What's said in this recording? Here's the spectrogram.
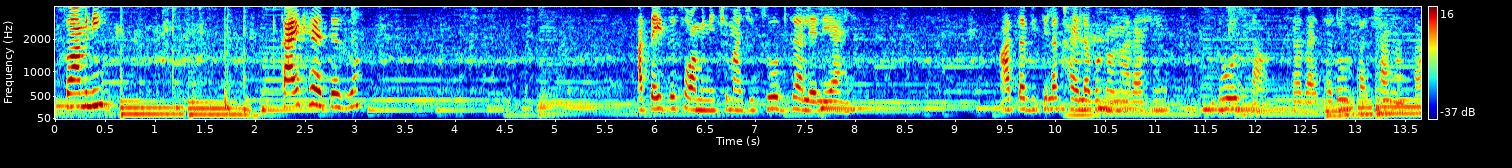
स्वामिनी काय खेळतेस ग? आता इथं स्वामिनीची माझी झोप झालेली आहे. आता मी तिला खायला बनवणार आहे. डोसा रव्याचा डोसा छान असा.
